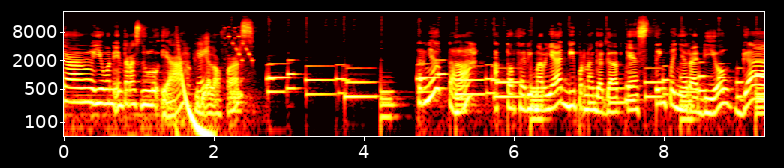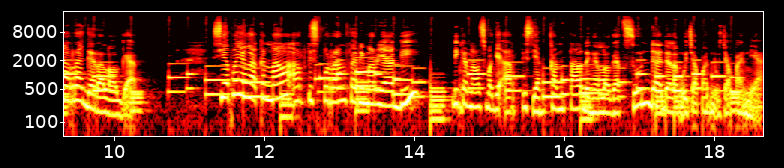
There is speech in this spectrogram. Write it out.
yang human interest dulu ya. Media lovers. Ternyata aktor Ferry Maryadi pernah gagal casting penyiar radio gara-gara logat. Siapa yang gak kenal artis peran Ferry Maryadi? Dikenal sebagai artis yang kental dengan logat Sunda dalam ucapan-ucapannya.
